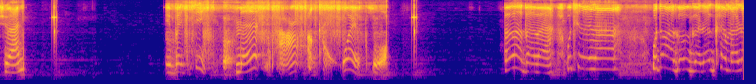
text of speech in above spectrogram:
旋。预备起，门打开，外婆。爸爸，爸爸，我起来啦！我的二哥给人开门啦！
